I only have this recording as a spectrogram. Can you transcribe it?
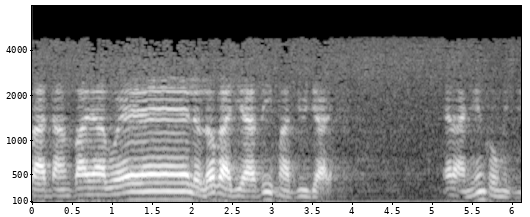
ပါတံပါရပွဲလို့လောကကြီးအသိမှပြုကြတယ်အဲ့ဒါငင်းကုန်မရှိ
